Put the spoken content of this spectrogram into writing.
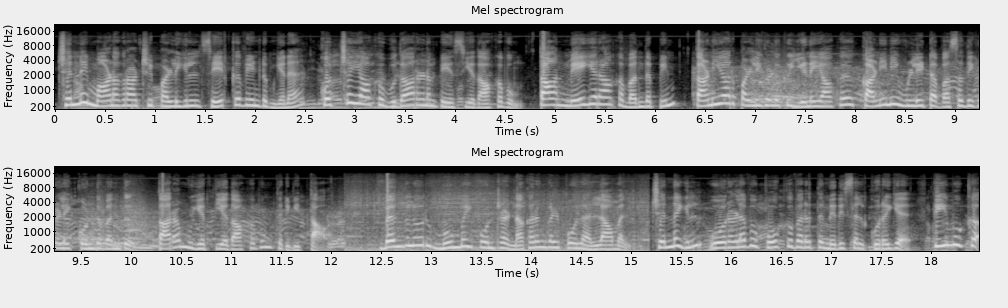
சென்னை மாநகராட்சி பள்ளியில் சேர்க்க வேண்டும் என கொச்சையாக உதாரணம் பேசியதாகவும் தான் மேயராக வந்த பின் தனியார் பள்ளிகளுக்கு இணையாக கணினி உள்ளிட்ட வசதிகளை கொண்டு வந்து தரம் உயர்த்தியதாகவும் தெரிவித்தார். பெங்களூரு மும்பை போன்ற நகரங்கள் போல அல்லாமல் சென்னையில் ஓரளவு போக்குவரத்து நெரிசல் குறைய திமுக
